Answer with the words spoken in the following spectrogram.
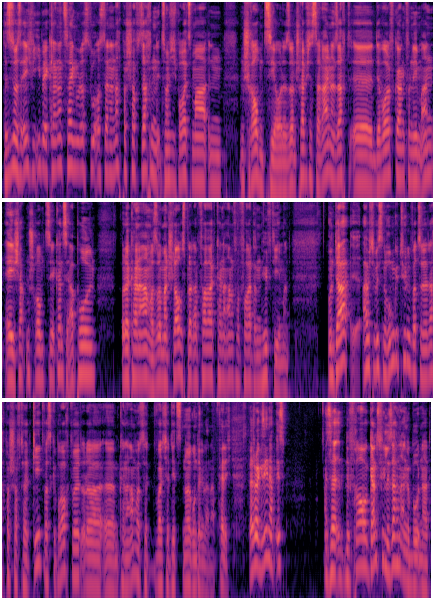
Das ist so was ähnlich wie eBay Kleinanzeigen, nur dass du aus deiner Nachbarschaft Sachen, zum Beispiel, ich brauche jetzt mal einen, einen, Schraubenzieher oder so, dann schreibe ich das da rein und sagt äh, der Wolfgang von nebenan, ey, ich habe einen Schraubenzieher, kannst du abholen? Oder keine Ahnung was. Oder mein Schlauchsblatt am Fahrrad, keine Ahnung vom Fahrrad, dann hilft dir jemand. Und da äh, habe ich ein bisschen rumgetüdelt, was zu der Nachbarschaft halt geht, was gebraucht wird oder äh, keine Ahnung, was, halt, was ich halt jetzt neu runtergeladen habe. Fertig. Was ich mal gesehen habe, ist, dass eine Frau ganz viele Sachen angeboten hat.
